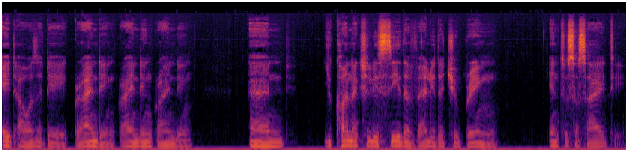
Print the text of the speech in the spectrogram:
eight hours a day, grinding, grinding, grinding, and you can't actually see the value that you bring into society.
